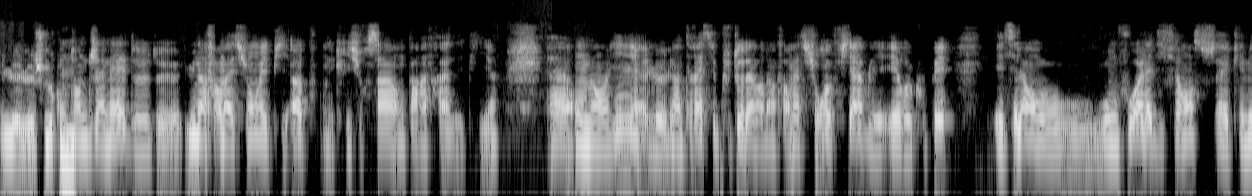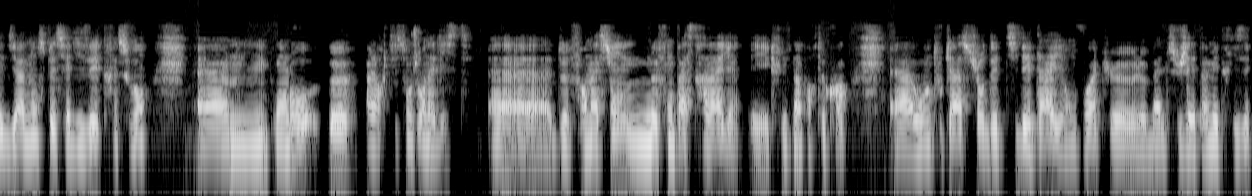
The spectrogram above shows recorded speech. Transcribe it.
le, le, je me contente mm. jamais de, de, une information et puis hop, on écrit sur ça, on paraphrase et puis euh, on met en ligne. L'intérêt, c'est plutôt d'avoir l'information fiable et, et recoupée. Et c'est là où, on voit la différence avec les médias non spécialisés très souvent, euh, où en gros, eux, alors qu'ils sont journalistes, de formation ne font pas ce travail et écrivent n'importe quoi, ou en tout cas sur des petits détails, on voit que le, bah, le sujet est pas maîtrisé.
